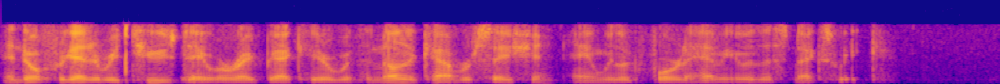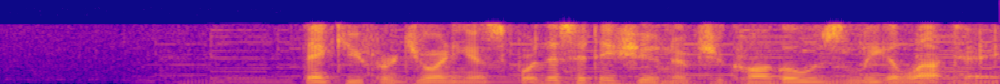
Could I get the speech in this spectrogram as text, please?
And don't forget, every Tuesday we're right back here with another conversation, and we look forward to having you with us next week. Thank you for joining us for this edition of Chicago's Legal Latte.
